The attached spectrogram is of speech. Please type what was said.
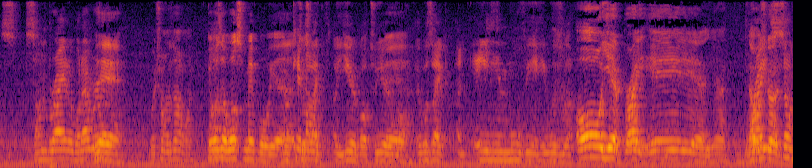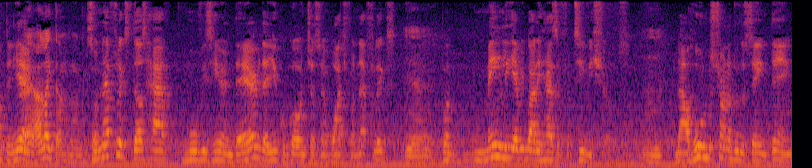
S- Sunbright or whatever. Yeah. Which one was that one? It was a Will Smith movie. Yeah. It came just- out like a year ago, two years Yeah. ago. It was like an alien movie, and he was like, Oh yeah, Bright. Yeah, yeah, yeah, yeah. That Bright was good. something. Yeah. Yeah. I like that movie. So Netflix does have movies here and there that you could go and just and watch for Netflix, Yeah. but mainly everybody has it for TV shows. Mm. Now Hulu's trying to do the same thing,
